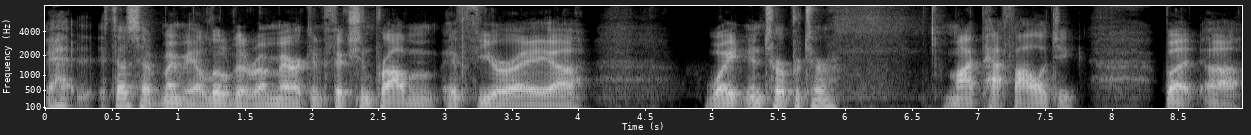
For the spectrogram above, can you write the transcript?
it, does have maybe a little bit of an American fiction problem if you're a uh, white interpreter. My pathology, but uh,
